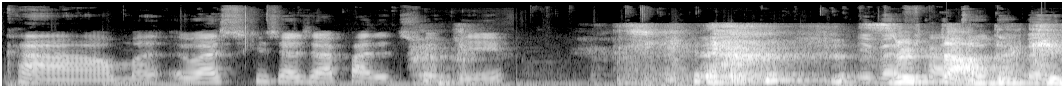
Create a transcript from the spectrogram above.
Calma, eu acho que já já para de chover. Surtado aqui.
